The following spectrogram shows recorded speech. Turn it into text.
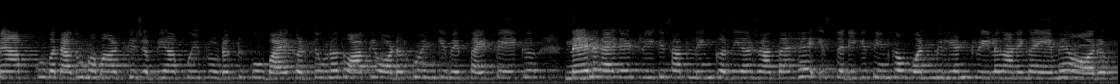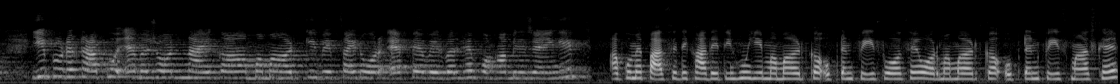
मैं आपको बता दूँ ममा अर्थ के जब भी आप कोई प्रोडक्ट को बाय करते हो ना तो आपके ऑर्डर को इनके वेबसाइट पे एक नए लगाए गए ट्री के साथ लिंक कर दिया जाता है। इस तरीके से इनका वन मिलियन ट्री लगाने का एम है और ये प्रोडक्ट आपको अमेजोन नायका ममा अर्थ की वेबसाइट और ऐप पे अवेलेबल है, वहाँ मिल जाएँगे। आपको मैं पास से दिखा देती हूँ, ये ममा अर्थ का उपटन फेस वॉश है और ममा अर्थ का उपटन फेस मास्क है।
